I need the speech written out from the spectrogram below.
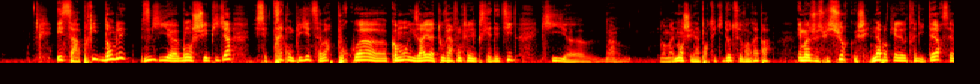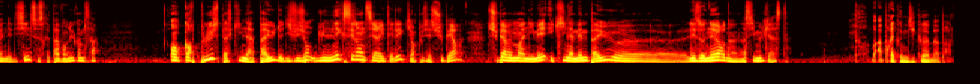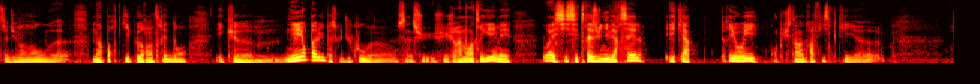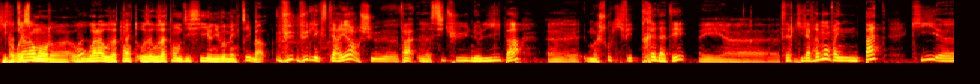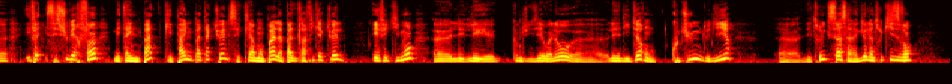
Et ça a pris d'emblée. Ce Mm. qui, euh, bon, chez Pika, c'est très compliqué de savoir pourquoi, euh, comment ils arrivent à tout faire fonctionner. Parce qu'il y a des titres qui, euh, ben, normalement, chez n'importe qui d'autre, se vendraient pas. Et moi, je suis sûr que chez n'importe quel autre éditeur, Seven Deadly Sins ne serait pas vendu comme ça. Encore plus parce qu'il n'a pas eu de diffusion d'une excellente série télé qui en plus est superbe, superbement animée et qui n'a même pas eu euh, les honneurs d'un simulcast. Bah, après, comme dit Cobb, à partir du moment où euh, n'importe qui peut rentrer dedans et que, euh, n'ayant pas lu, parce que du coup, euh, ça, je, suis- vraiment intrigué, mais ouais, si c'est très universel et qu'a priori, en plus, t'as un graphisme qui qui Ça correspond là, Ouais. voilà aux attentes aux, aux attentes d'ici au niveau mainstream, bah vu, vu de l'extérieur, je euh, enfin, euh, si tu ne lis pas, euh, moi je trouve qu'il fait très daté et euh, c'est-à-dire qu'il a vraiment, enfin, une patte qui, euh, c'est super fin, mais t'as une patte qui est pas une patte actuelle. C'est clairement pas la patte graphique actuelle. Et effectivement, euh, les, les- comme tu disais, Wallo, euh, les éditeurs ont coutume de dire euh, des trucs, ça, ça a la gueule d'un truc qui se vend.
